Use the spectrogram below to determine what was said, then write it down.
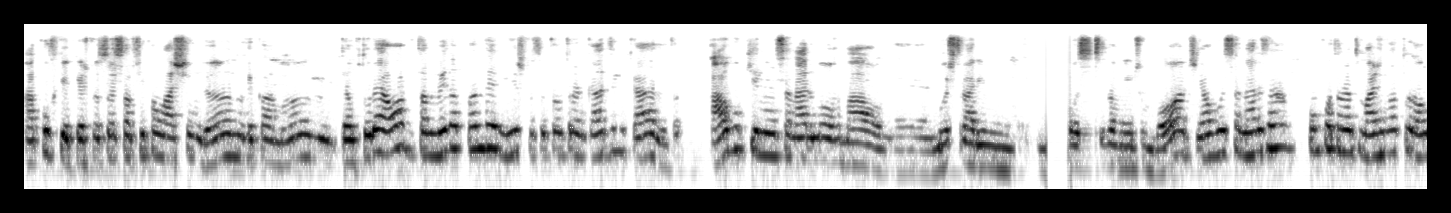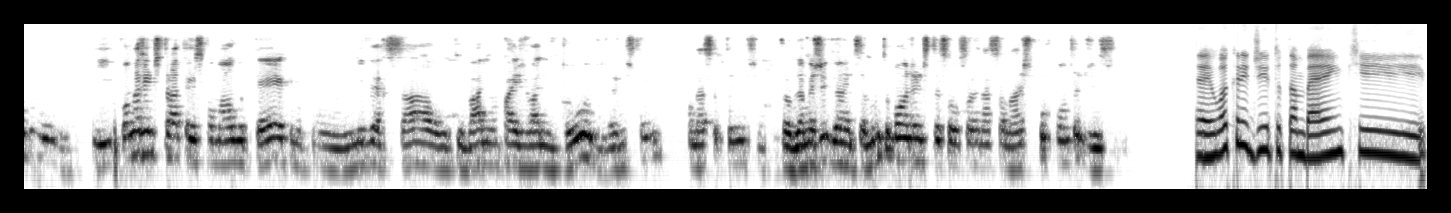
Ah, por quê? Porque as pessoas só ficam lá xingando, reclamando o tempo todo. É óbvio, está no meio da pandemia, as pessoas estão trancadas em casa. Então, algo que num cenário normal é, mostraria um, possivelmente um bot, em alguns cenários é um comportamento mais natural do mundo. E quando a gente trata isso como algo técnico, universal, que vale em um país, vale em todos, a gente tem, começa a ter enfim, problemas gigantes. É muito bom a gente ter soluções nacionais por conta disso. É, eu acredito também que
